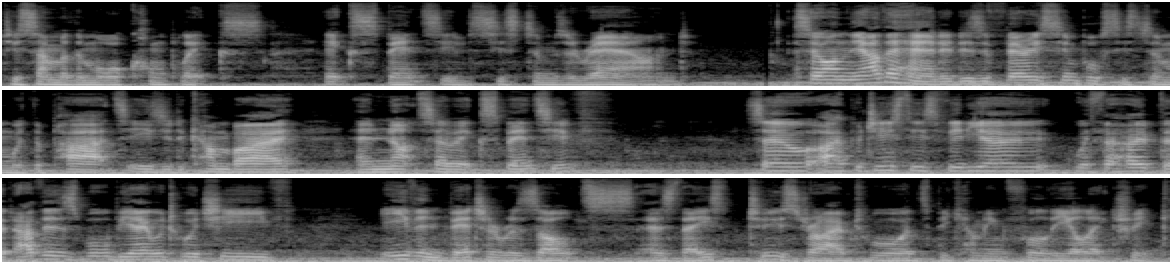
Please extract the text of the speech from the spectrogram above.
to some of the more complex, expensive systems around. So on the other hand, it is a very simple system with the parts easy to come by and not so expensive. So I produced this video with the hope that others will be able to achieve even better results as they too strive towards becoming fully electric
